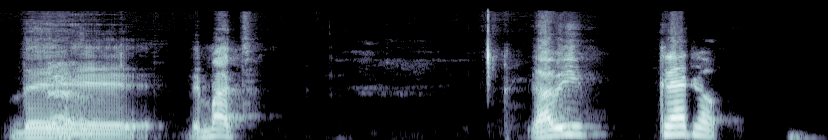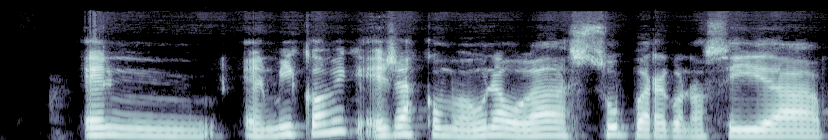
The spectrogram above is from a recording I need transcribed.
de, de Matt. Gaby, Claro, en, en mi cómic ella es como una abogada súper reconocida,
